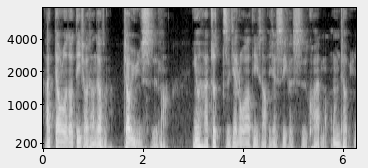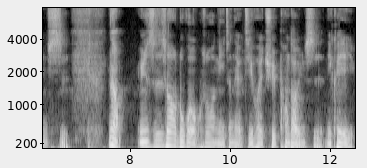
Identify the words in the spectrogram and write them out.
啊，掉落到地球上叫什么？叫陨石嘛，因为它就直接落到地上，而且是一个石块嘛，我们叫陨石。那陨石之后，如果说你真的有机会去碰到陨石，你可以。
